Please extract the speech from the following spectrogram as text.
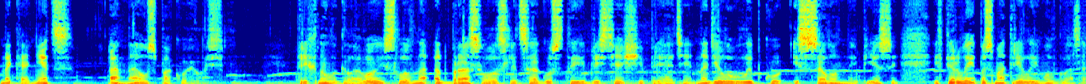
Наконец, она успокоилась. Тряхнула головой, словно отбрасывала с лица густые блестящие пряди, надела улыбку из салонной пьесы и впервые посмотрела ему в глаза.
